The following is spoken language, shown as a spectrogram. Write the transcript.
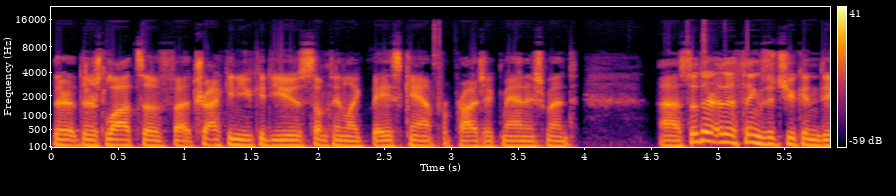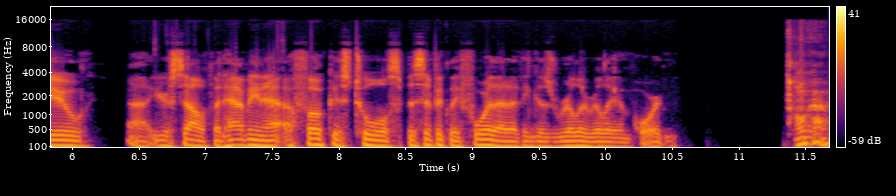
There, there's lots of uh, tracking you could use, something like Basecamp for project management. Uh, so there, are things that you can do yourself, but having a, a focus tool specifically for that, I think, is really, really important. Okay.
